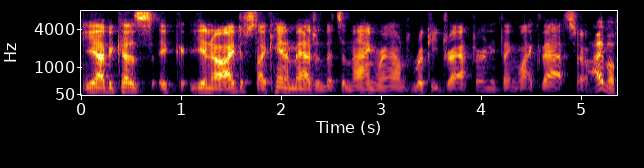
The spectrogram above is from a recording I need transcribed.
Yeah, because it, you know, I just I can't imagine that's a nine round rookie draft or anything like that. So I have a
